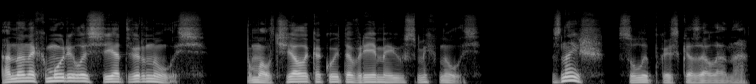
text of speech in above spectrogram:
Она нахмурилась и отвернулась. Помолчала какое-то время и усмехнулась. «Знаешь», — с улыбкой сказала она,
